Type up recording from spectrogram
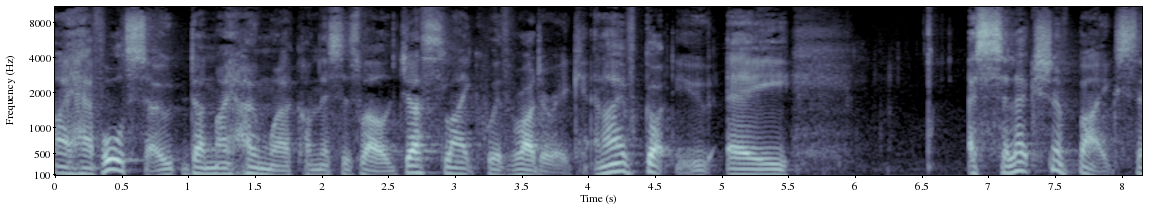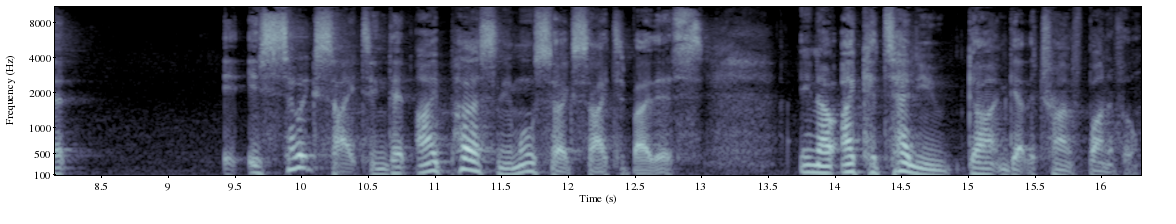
I have also done my homework on this as well, just like with Roderick, and I've got you a a selection of bikes that is so exciting that I personally am also excited by this. You know, I could tell you go out and get the Triumph Bonneville.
